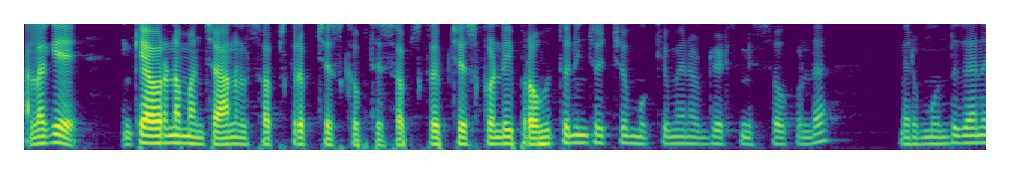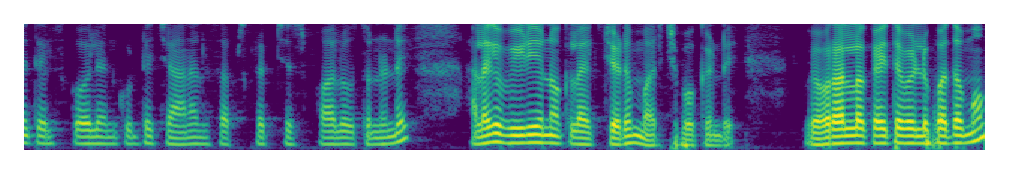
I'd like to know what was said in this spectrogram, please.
అలాగే ఇంకెవరైనా మన ఛానల్ సబ్స్క్రైబ్ చేసుకోకపోతే సబ్స్క్రైబ్ చేసుకోండి. ప్రభుత్వం నుంచి వచ్చే ముఖ్యమైన అప్డేట్స్ మిస్ అవ్వకుండా మీరు ముందుగానే తెలుసుకోవాలి అనుకుంటే ఛానల్ సబ్స్క్రైబ్ చేసి ఫాలో అవుతుండండి. అలాగే వీడియోని ఒక లైక్ చేయడం మర్చిపోకండి. వివరాల్లోకి అయితే వెళ్ళిపోదాము.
